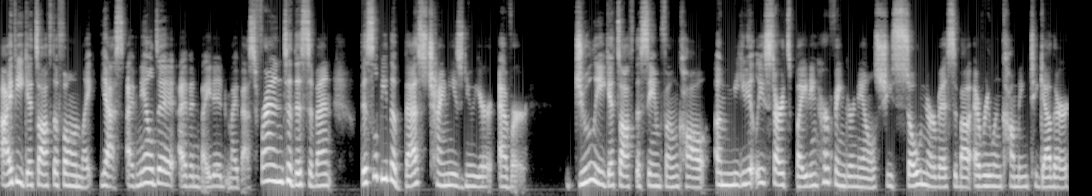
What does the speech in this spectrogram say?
Ivy gets off the phone like, Yes, I've nailed it. I've invited my best friend to this event. This will be the best Chinese New Year ever. Julie gets off the same phone call, immediately starts biting her fingernails. She's so nervous about everyone coming together.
